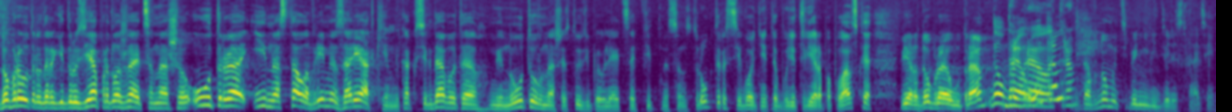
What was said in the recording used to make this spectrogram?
Доброе утро, дорогие друзья. Продолжается наше утро и настало время зарядки. Как всегда в эту минуту в нашей студии появляется фитнес-инструктор. Сегодня это будет Вера Поплавская. Вера, доброе утро. Доброе, Доброе утро. утро. Давно мы тебя не видели с Надей.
